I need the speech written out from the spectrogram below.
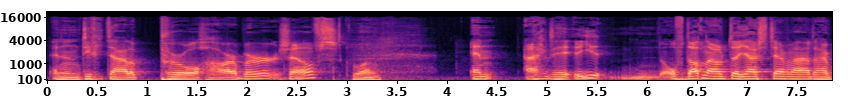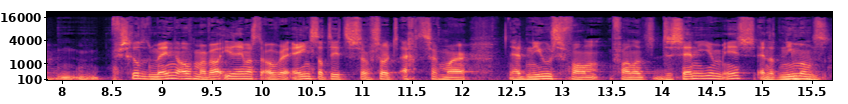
en een digitale Pearl Harbor zelfs. Wow. En eigenlijk de, of dat nou de juiste term waren, daar verschilde de meningen over, maar wel iedereen was het over eens dat dit zo'n soort echt zeg maar het nieuws van, van het decennium is en dat niemand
